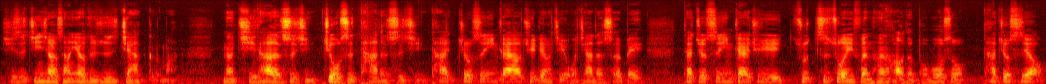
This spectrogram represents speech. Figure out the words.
其实经销商要的就是价格嘛。那其他的事情就是他的事情，他就是应该要去了解我家的设备，他就是应该去做制作一份很好的 proposal，他就是要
